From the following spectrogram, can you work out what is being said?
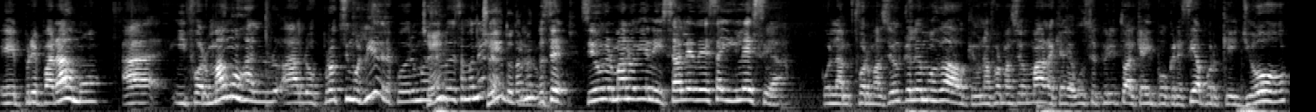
eh, preparamos a- y formamos al- a, los próximos líderes, podríamos Sí, decirlo de esa manera. sí, totalmente. Entonces, si un hermano viene y sale de esa iglesia con la formación que le hemos dado, que es una formación mala, que hay abuso espiritual, que hay hipocresía, porque yo,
